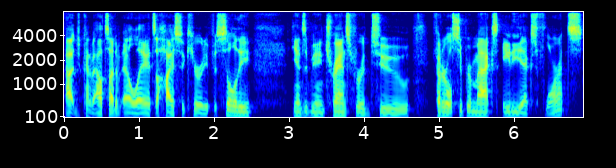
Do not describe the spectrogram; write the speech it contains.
kind of outside of L.A. It's a high security facility. He ends up being transferred to Federal Supermax ADX Florence.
